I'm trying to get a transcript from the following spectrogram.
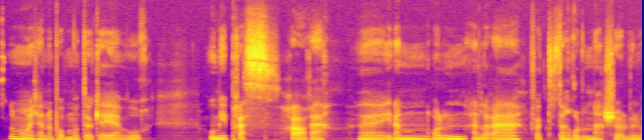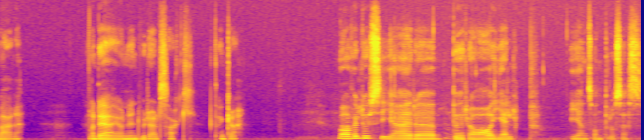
så må man kjenne på på en måte ok, hvor, hvor mye press har jeg eh, i den rollen, eller er faktisk den rollen jeg sjøl vil være? Og det er jo en individuell sak, tenker jeg. Hva vil du si er eh, bra hjelp i en sånn prosess?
